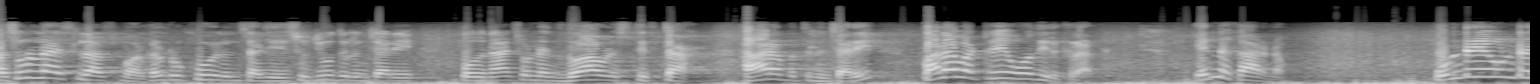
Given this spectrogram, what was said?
ரசூல்லா இஸ்லாஸ்மார்கள் ருக்குவிலும் சரி சுஜூதிலும் சரி போது நான் சொன்ன இந்த துவாவுல் இஸ்திஃப்தா ஆரம்பத்திலும் சரி பலவற்றை ஓதி இருக்கிறார் என்ன காரணம்? ஒன்றே ஒன்று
